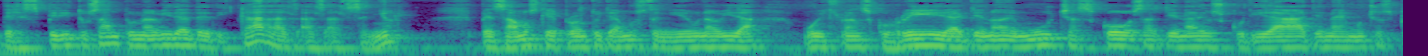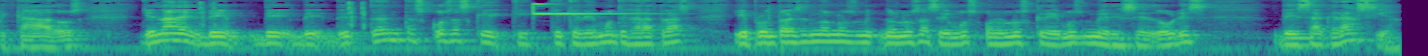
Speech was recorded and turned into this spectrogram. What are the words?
del Espíritu Santo, una vida dedicada al, Señor. Pensamos que de pronto ya hemos tenido una vida muy transcurrida, llena de muchas cosas, llena de oscuridad, llena de muchos pecados, llena de, tantas cosas que, queremos dejar atrás y de pronto a veces no nos, no nos hacemos o no nos creemos merecedores de esa gracia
